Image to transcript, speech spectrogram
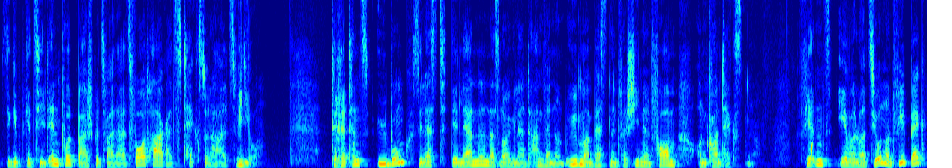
Sie gibt gezielt Input, beispielsweise als Vortrag, als Text oder als Video. Drittens Übung. Sie lässt den Lernenden das Neugelernte anwenden und üben, am besten in verschiedenen Formen und Kontexten. Viertens Evaluation und Feedback.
